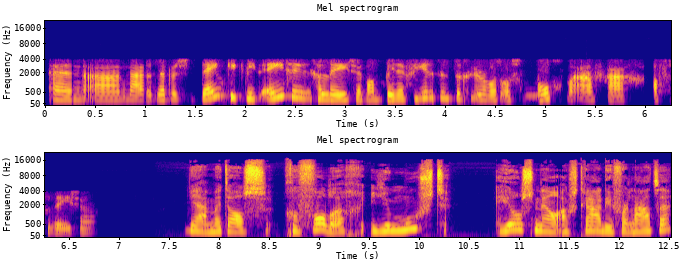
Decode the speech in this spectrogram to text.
En uh, nou, dat hebben ze denk ik niet eens gelezen, want binnen 24 uur was alsnog mijn aanvraag afgewezen. Ja, met als gevolg, je moest heel snel Australië verlaten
